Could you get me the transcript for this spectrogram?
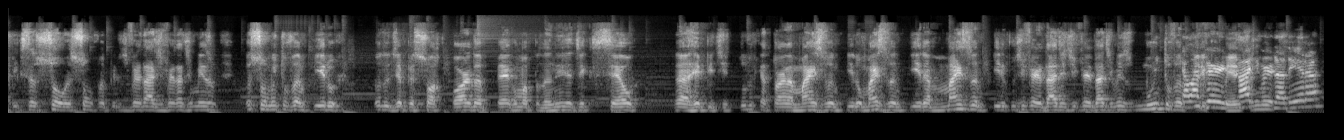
fixa, eu sou, eu sou um vampiro de verdade, de verdade mesmo, eu sou muito vampiro. Todo dia a pessoa acorda, pega uma planilha de Excel, para repetir tudo que a torna mais vampiro, mais vampira, mais vampírico, de verdade, de verdade mesmo, muito vampírico Aquela verdade mesmo. verdadeira.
